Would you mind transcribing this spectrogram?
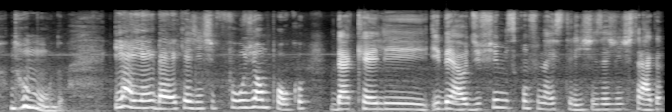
no mundo. E aí a ideia é que a gente fuja um pouco daquele ideal de filmes com finais tristes e a gente traga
